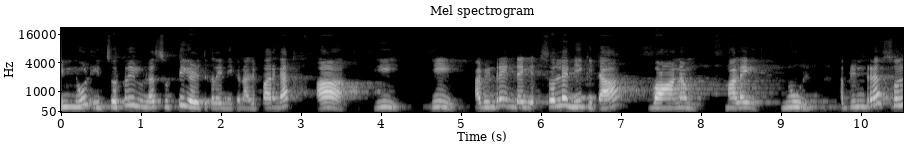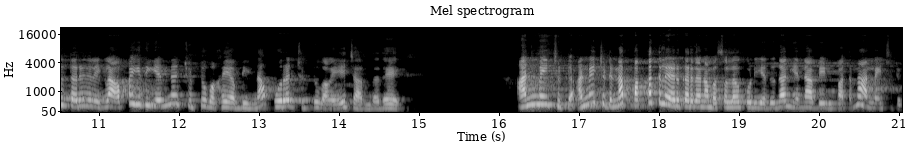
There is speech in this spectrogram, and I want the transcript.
இந்நூல் இச்சொற்களில் உள்ள சுட்டி எழுத்துக்களை நீக்கணும் பாருங்க. ஆ இ இ அப்படின்ற இந்த எ- சொல்லை நீக்கிட்டா வானம் மலை நூல் அப்படின்ற சொல் தருது இல்லைங்களா அப்ப இது என்ன சுட்டு வகை அப்படின்னா புற சுட்டு வகையை சார்ந்தது. அண்மை சுட்டு. அண்மை சுட்டுன்னா பக்கத்துல இருக்கிறத நம்ம சொல்லக்கூடியதுதான் என்ன அப்படின்னு பார்த்தோம்னா அண்மை சுட்டு.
